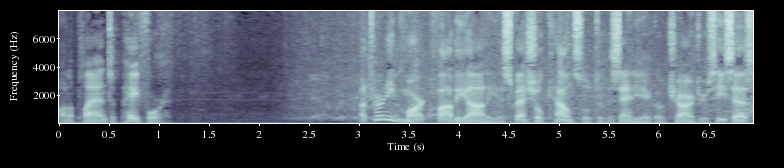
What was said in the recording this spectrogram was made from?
on a plan to pay for it. Attorney Mark Fabiani is special counsel to the San Diego Chargers. He says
